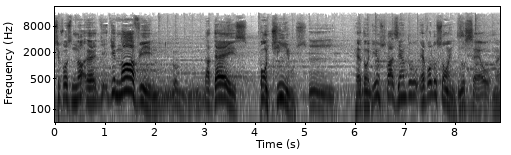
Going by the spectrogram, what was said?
se fosse no- é, de, de nove a dez pontinhos redondinhos fazendo evoluções No céu. né?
